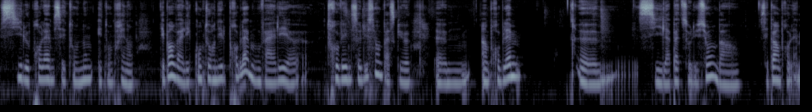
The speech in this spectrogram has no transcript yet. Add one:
si le problème c'est ton nom et ton prénom, eh ben on va aller contourner le problème, on va aller, euh, trouver une solution parce que un problème, s'il n'a pas de solution, ben c'est pas un problème.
